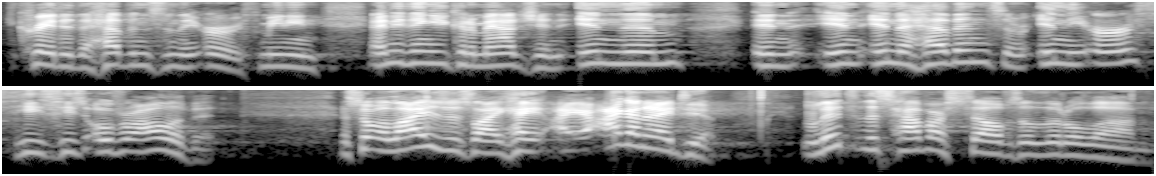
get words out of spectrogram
He created the heavens and the earth, meaning anything you can imagine in them, in, in, in the heavens or in the earth, he's, he's over all of it. And so Elijah's like, hey, I, I got an idea. Let's, let's have ourselves a little, um,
